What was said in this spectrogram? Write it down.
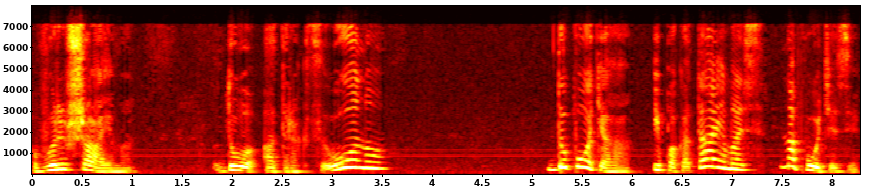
Вирушаємо до атракціону, до потяга і покатаємось на потязі.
